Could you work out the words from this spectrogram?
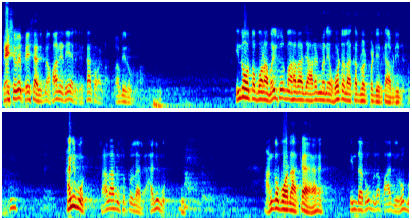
பேசவே பேசாதுமே ஹாலிடே எனக்கு காக்க வேண்டாம் அப்படின்னு விடுவான். இன்னொருத்தன் போனால் மைசூர் மகாராஜா அரண்மனை ஹோட்டலாக கன்வெர்ட் பண்ணியிருக்கா அப்படின்னு. ஹனிமூன் சாதாரண சுற்றுலா இல்லை ஹனிமூன் அங்கே போனாக்க இந்த ரூமில் பாதி ரூம்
